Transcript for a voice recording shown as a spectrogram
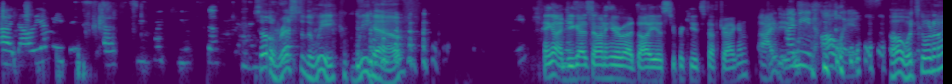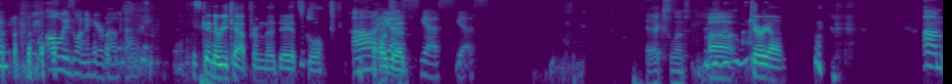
uh, Dahlia made this uh, super cute stuff. so rest of the week we have Hang on. Do you guys want to hear about Dahlia's super cute stuffed dragon? I do. I mean, always. oh what's going on we always want to hear about that. Just getting a recap from the day at school. Ah, All yes, good. yes, yes. Excellent uh, Carry on. Um,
